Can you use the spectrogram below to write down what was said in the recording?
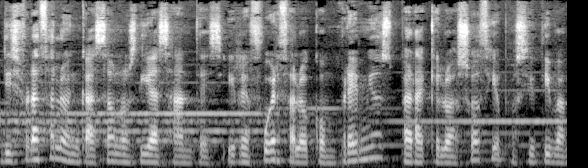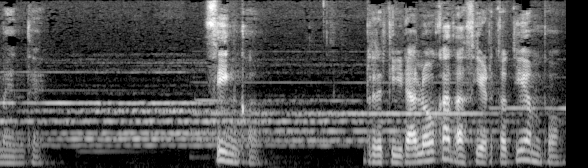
Disfrázalo en casa unos días antes y refuérzalo con premios para que lo asocie positivamente. 5. Retíralo cada cierto tiempo.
